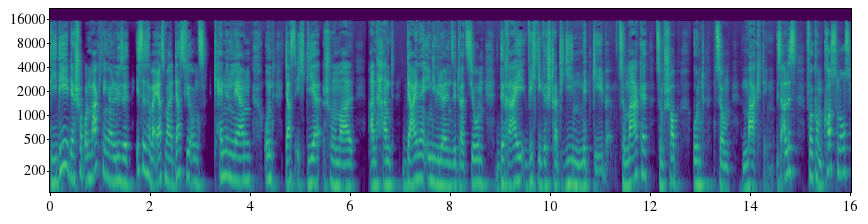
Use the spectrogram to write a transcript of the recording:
die Idee der Shop- und Marketinganalyse ist es aber erstmal, dass wir uns kennenlernen und dass ich dir schon mal anhand deiner individuellen Situation drei wichtige Strategien mitgebe. Zur Marke, zum Shop und zum Marketing. Ist alles vollkommen kostenlos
